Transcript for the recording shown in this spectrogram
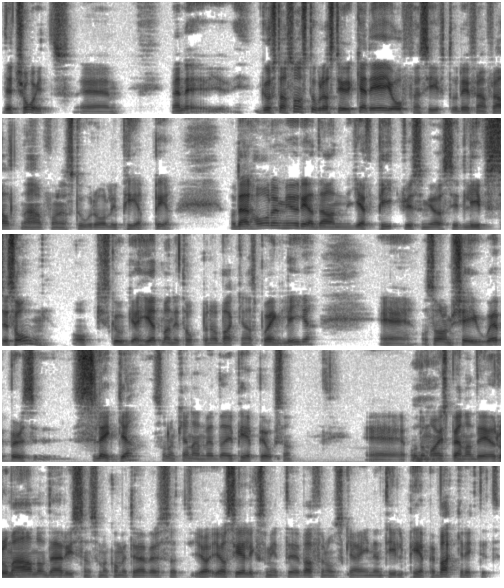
Detroit. Eh, men eh, Gustafssons stora styrka det är ju offensivt och det är framförallt när han får en stor roll i PP. Och där har de ju redan Jeff Petrie som gör sitt livs säsong och Skugga Hedman i toppen av backarnas poängliga. Eh, och så har de Shea Webbers slägga som de kan använda i PP också. Eh, och mm. de har ju spännande Romanov där, ryssen som har kommit över. Så jag, jag, ser liksom inte varför de ska in en till PP-back riktigt.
